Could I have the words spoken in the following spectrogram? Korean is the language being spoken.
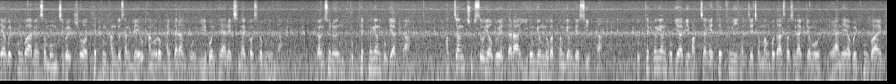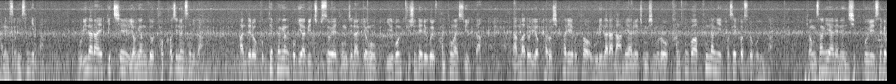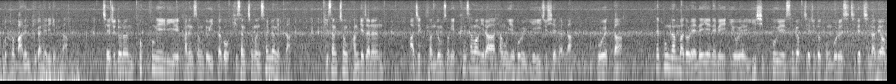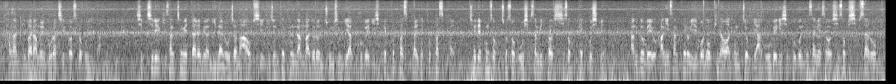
해역을 통과하면서 몸집을 키워 태풍 강도상 매우 강으로 발달한 후 일본 해안을 지날 것으로 보인다. 변수는 북태평양 고기압이다. 확장 축소 여부에 따라 이동 경로가 변경될 수 있다. 북태평양 고기압이 확장해 태풍이 현재 전망보다 서진할 경우 대한해협을 통과할 가능성이 생긴다. 우리나라에 끼칠 영향도 더 커지는 셈이다. 반대로 북태평양 고기압이 축소해 동진할 경우 일본 규슈 내륙을 관통할 수 있다. 남마돌 여파로 18일부터 우리나라 남해안을 중심으로 강풍과 풍랑이 거셀 것으로 보인다. 경상 해안에는 19일 새벽부터 많은 비가 내리겠다. 제주도는 폭풍의 일이 일 가능성도 있다고 기상청은 설명했다. 기상청 관계자는 아직 변동성이 큰 상황이라 향후 예보를 예의주시해달라 고했다. 태풍 남마돌 NANMADOL 29일 새벽 제주도 동부를 스치듯 지나며 강한 비바람을 몰아칠 것으로 보인다. 17일 기상청에 따르면 이날 오전 9시 기준 태풍 남마돌은 중심기압 920 헥토파스칼 헥토파스칼, 최대 풍속 초속 53m, 시속 191, 강도 매우 강의 상태로 일본 오키나와 동쪽 약 520 부근 해상에서 시속 14로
